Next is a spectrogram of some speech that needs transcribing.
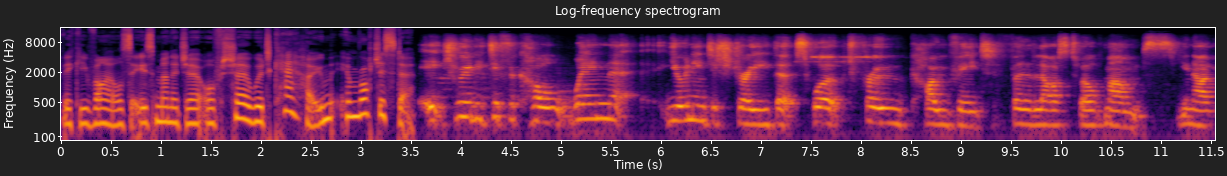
Vicky Viles is manager of Sherwood Care Home in Rochester. It's really difficult when you're an industry that's worked through COVID for the last 12 months. You know,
